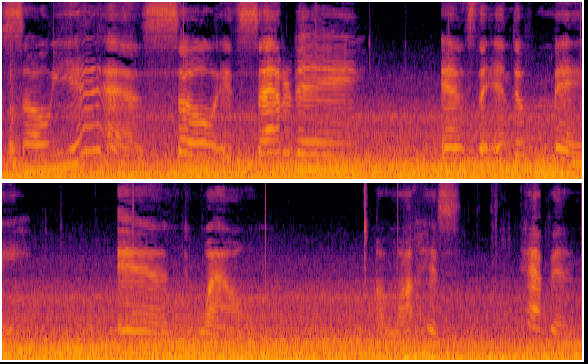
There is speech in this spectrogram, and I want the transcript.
so yeah, so it's Saturday and it's the end of May, and wow, a lot has happened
